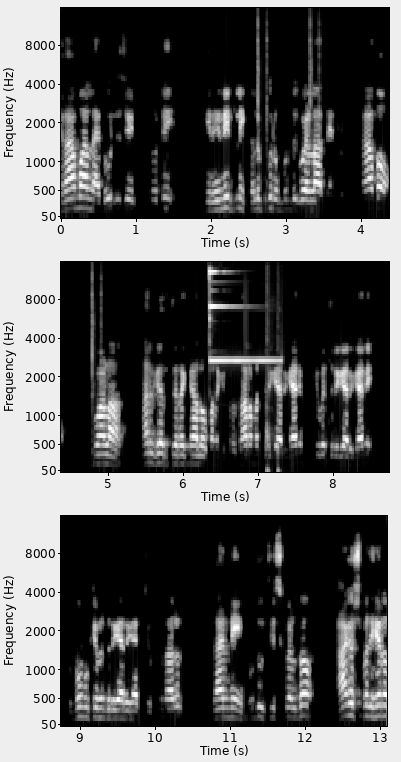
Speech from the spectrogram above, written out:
గ్రామాలను అభివృద్ధి చేయడంతో ఈ రెండింటిని కలుపుకుని ముందుకు వెళ్ళాలనేటువంటి నినాదం ఇవాళ హర్ ఘర్ తిరంగాలో మనకి ప్రధానమంత్రి గారు కానీ ముఖ్యమంత్రి గారు కానీ ఉప ముఖ్యమంత్రి గారు కానీ చెప్తున్నారు. దాన్ని ముందుకు తీసుకెళ్దాం. ఆగస్టు పదిహేనో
